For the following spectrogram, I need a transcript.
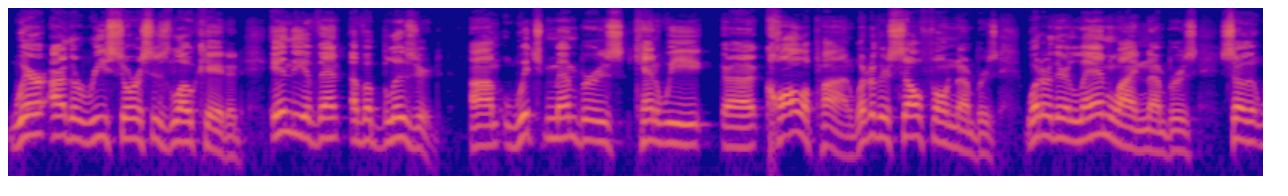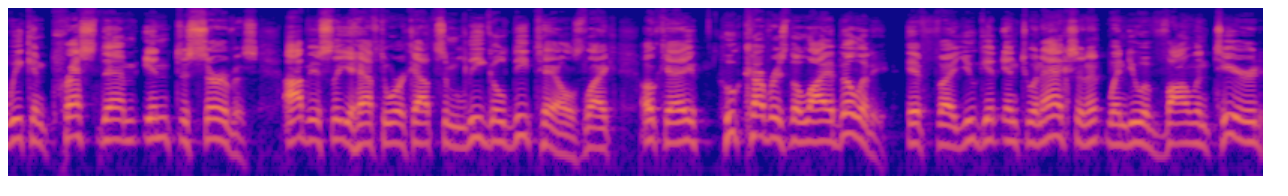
where are the resources located in the event of a blizzard. Um, which members can we uh, call upon? What are their cell phone numbers? What are their landline numbers so that we can press them into service? Obviously, you have to work out some legal details like, okay, who covers the liability if uh, you get into an accident when you have volunteered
